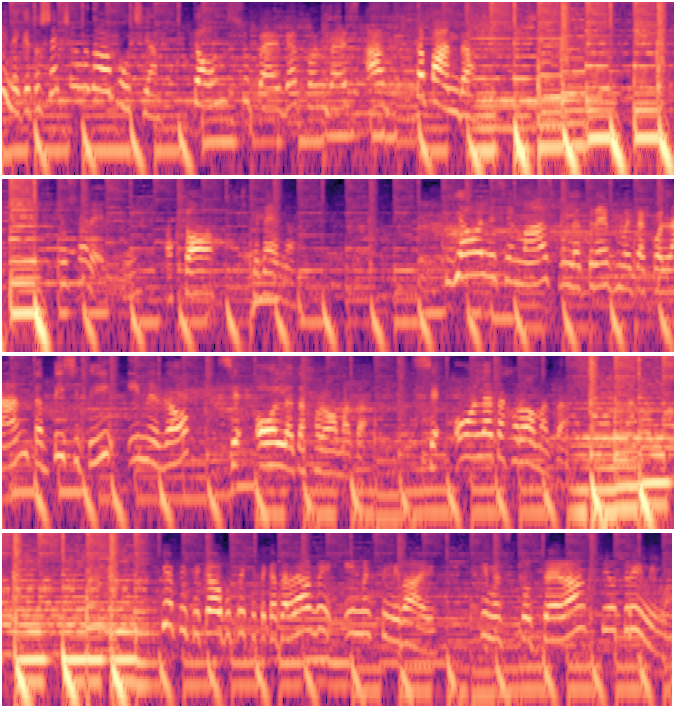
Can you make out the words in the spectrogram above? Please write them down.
είναι και το section με τα παπούτσια. Tom, Superga, Converse, Ag, τα πάντα. Ποιος σ' αρέσει; Αυτό και εμένα. Για όλες εμάς που λατρεύουμε τα κολάν, τα PCP είναι εδώ σε όλα τα χρώματα. Σε όλα τα χρώματα. Και φυσικά, όπως έχετε καταλάβει, είμαι στη Levi's. Και είμαι στο τεράστιο τρίμημα.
